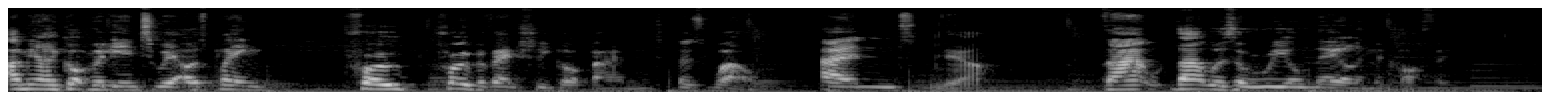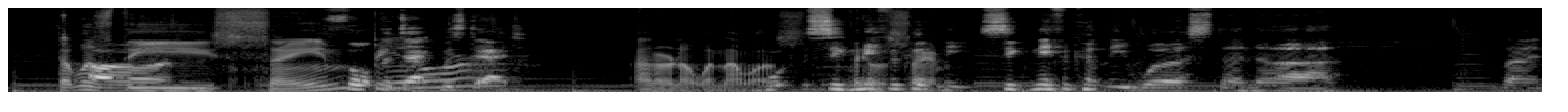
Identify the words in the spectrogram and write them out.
I mean I got really into it. I was playing Probe. Probe eventually got banned as well, and Yeah, that that was a real nail in the coffin. that was Uh, the same. Thought the deck was dead. I don't know when that was. Think was significantly significantly worse than uh than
